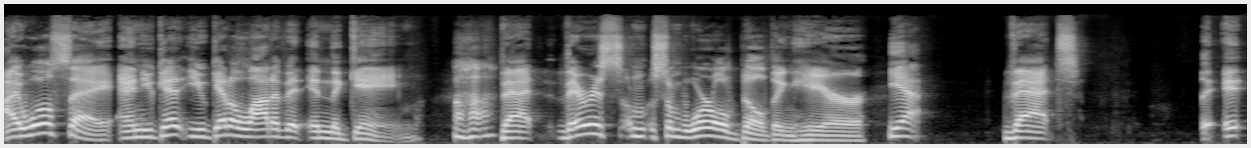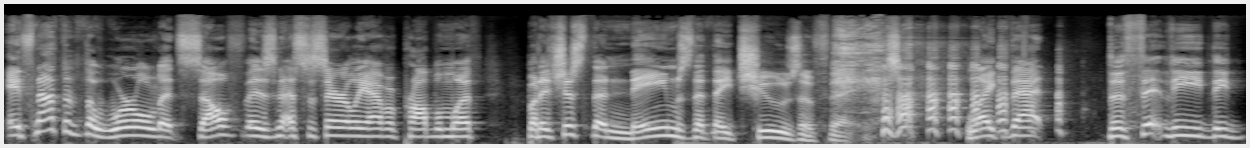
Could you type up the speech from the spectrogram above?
I will say, and you get you get a lot of it in the game. Uh huh. That there is some some world building here Yeah. that it, it's not that the world itself is necessarily have a problem with, but it's just the names that they choose of things. like that the th- the the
